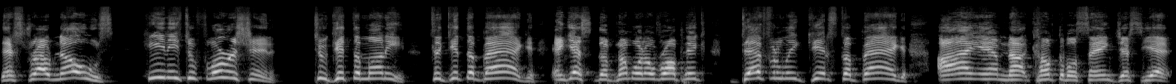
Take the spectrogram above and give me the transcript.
that Stroud knows he needs to flourish in to get the money, to get the bag. And yes, the number one overall pick definitely gets the bag. I am not comfortable saying just yet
